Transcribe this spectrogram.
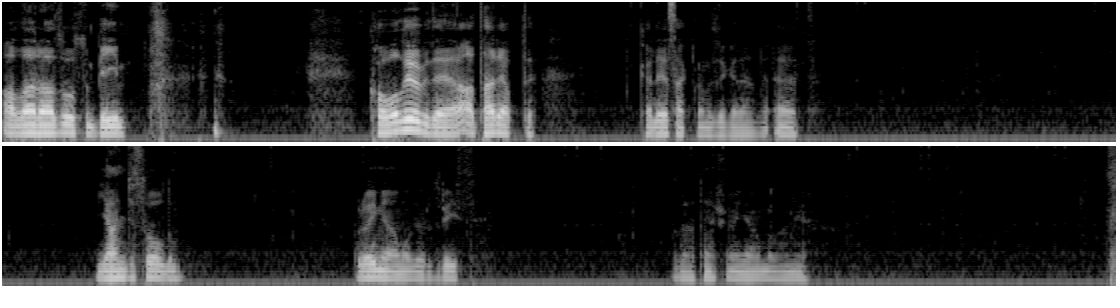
Allah razı olsun beyim. Kovalıyor bir de ya. Atar yaptı. Kaleye saklanacak herhalde. Evet. Yancısı oldum. Burayı mı yağmalıyoruz reis? Zaten şu an yağmalanıyor.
